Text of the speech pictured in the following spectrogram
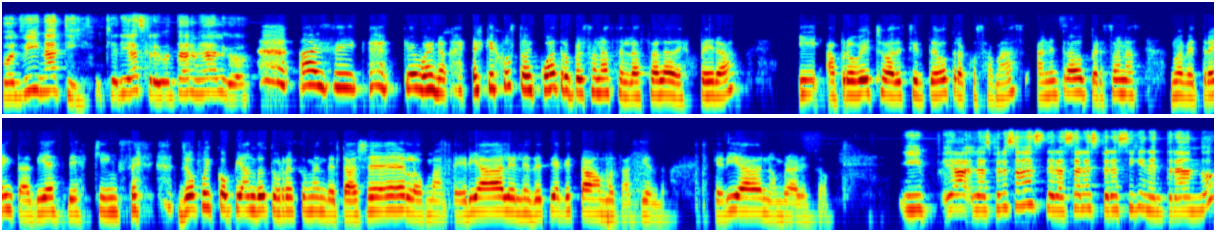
Volví, Nati. ¿Querías preguntarme algo? Ay, sí, qué bueno. Es que justo hay cuatro personas en la sala de espera y aprovecho a decirte otra cosa más. Han entrado personas 9.30, 10, 10, 15. Yo fui copiando tu resumen de taller, los materiales, les decía que estábamos haciendo. Quería nombrar eso. ¿Y las personas de la sala de espera siguen entrando?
